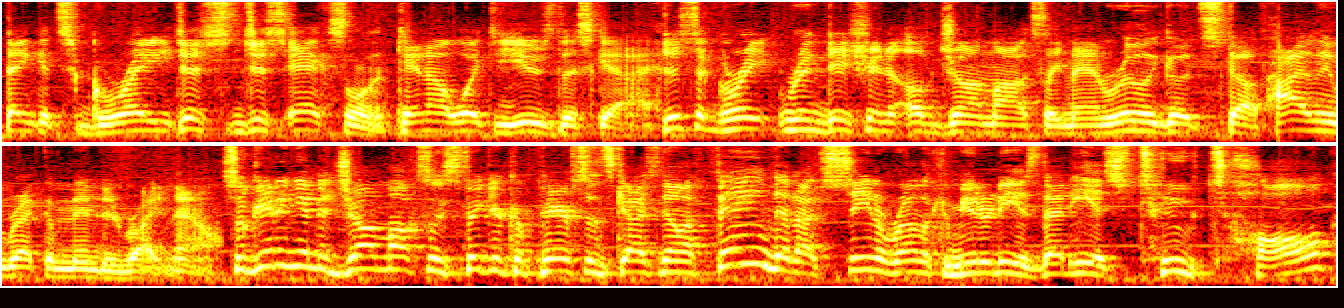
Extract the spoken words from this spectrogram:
think it's great. Just, just excellent. Cannot wait to use this guy. Just a great rendition of Jon Moxley, man. Really good stuff. Highly recommended right now. So getting into Jon Moxley's figure comparisons, guys. Now, a thing that I've seen around the community is that he is too tall,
